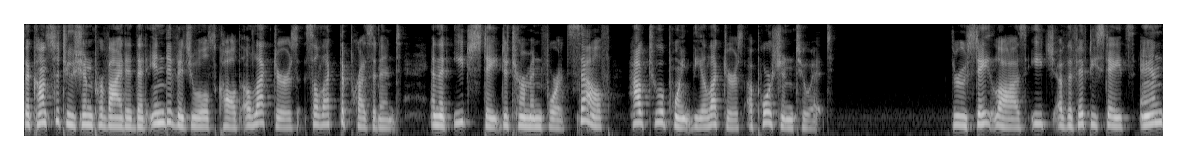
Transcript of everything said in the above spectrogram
The Constitution provided that individuals called electors select the president and that each state determine for itself how to appoint the electors apportioned to it. Through state laws, each of the 50 states and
